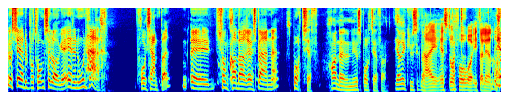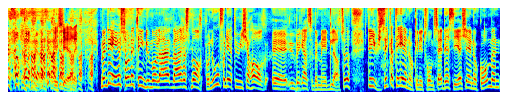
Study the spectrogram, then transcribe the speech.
da ser du på Tromsø-laget. Er det noen her, eksempel, eh, som kan være spennende? Sportssjef. Han er den nye sportssjefen. Erik Huseklepp. Nei, jeg står for italiener. ikke Erik. Men det er jo sånne ting du må være smart på nå, fordi at du ikke har uh, ubegrensede midler. Så Det er jo ikke sikkert det er noen i Tromsø, det sier ikke jeg noe om, men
